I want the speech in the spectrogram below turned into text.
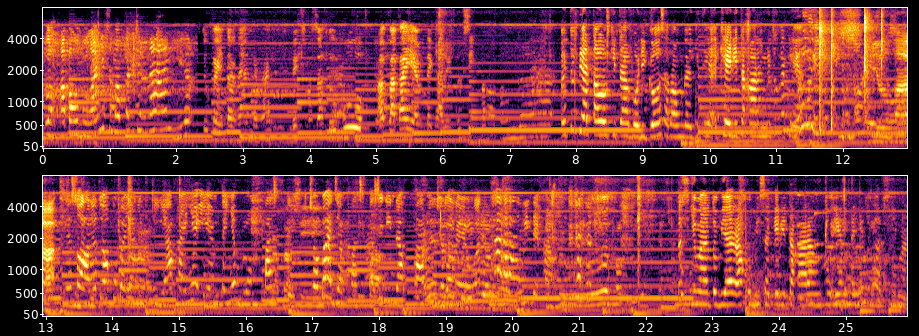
Loh apa hubungannya sama pencernaan? Iya, itu kaitannya dengan indeks massa tubuh. Apakah IMT kali itu seimbang atau enggak? Oh, itu biar tahu kita body goals atau enggak gitu ya. Kayak di takaran gitu kan ya. Gila. Ya soalnya tuh aku bayangin pas deh. Coba aja pas. Pasti di daftar juga lewat. Terus gimana tuh biar aku bisa kayak di takaran tuh IMT-nya tuh harus gimana?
